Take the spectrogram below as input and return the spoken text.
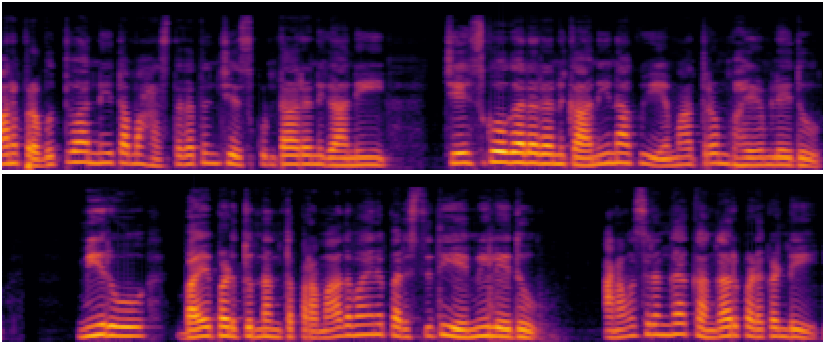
మన ప్రభుత్వాన్ని తమ హస్తగతం చేసుకుంటారని కానీ చేసుకోగలరని కానీ నాకు ఏమాత్రం భయం లేదు. మీరు భయపడుతున్నంత ప్రమాదమైన పరిస్థితి ఏమీ లేదు. అనవసరంగా కంగారు పడకండి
